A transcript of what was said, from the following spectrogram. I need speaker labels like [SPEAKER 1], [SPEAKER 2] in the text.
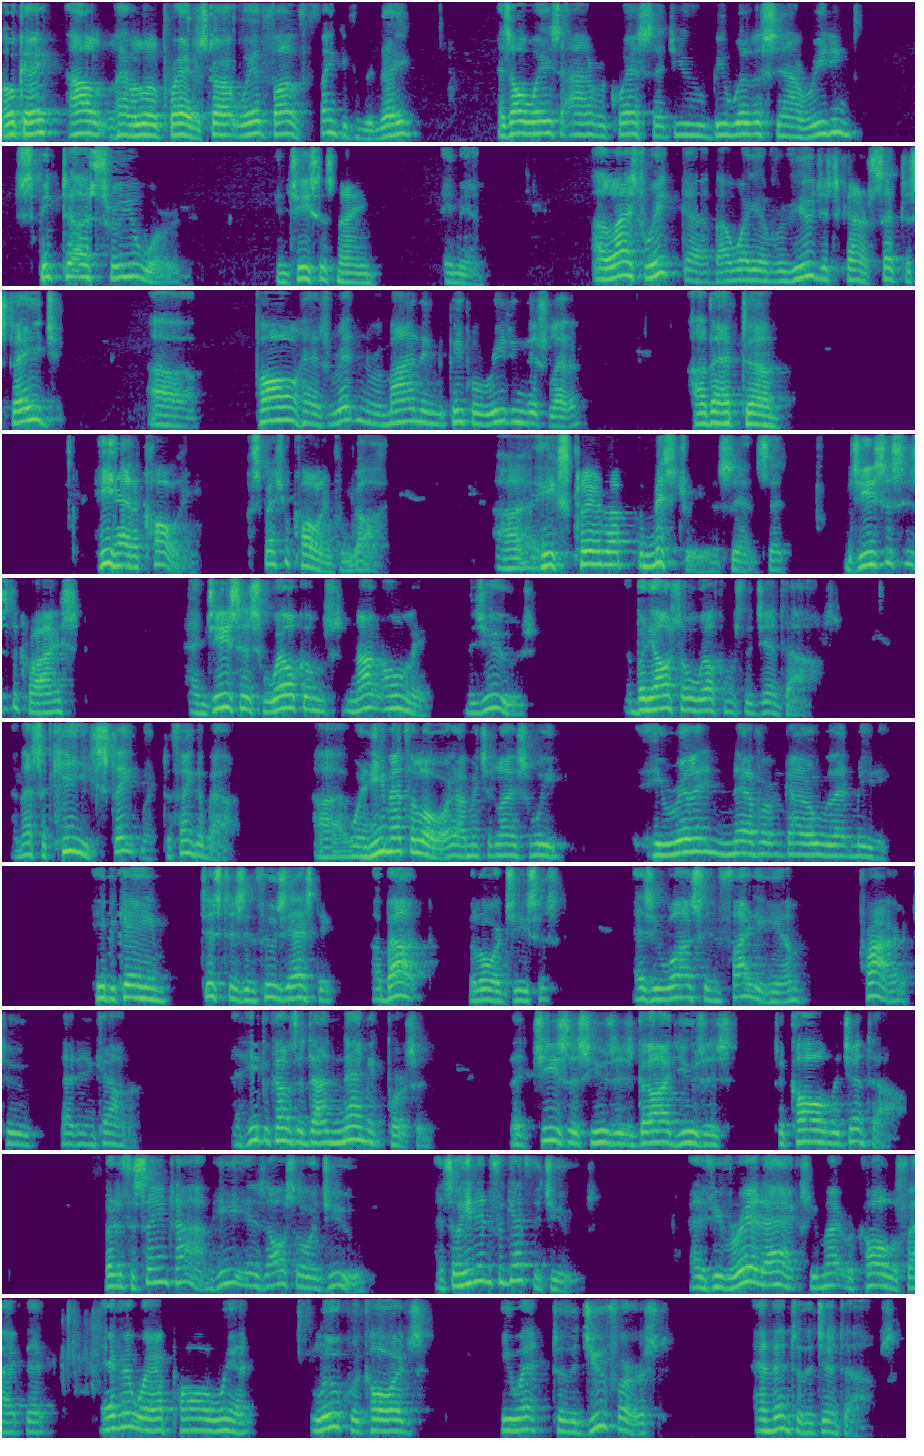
[SPEAKER 1] Okay, I'll have a little prayer to start with. Father, thank you for the day. As always, I request that you be with us in our reading. Speak to us through your word. In Jesus' name, amen. Uh, last week, uh, by way of review, just to kind of set the stage, uh, Paul has written reminding the people reading this letter uh, that uh, he had a calling special calling from God. Uh, he's cleared up the mystery in a sense that Jesus is the Christ, and Jesus welcomes not only the Jews, but he also welcomes the Gentiles. And that's a key statement to think about. Uh, when he met the Lord, I mentioned last week, he really never got over that meeting. He became just as enthusiastic about the Lord Jesus as he was in fighting him prior to that encounter. And he becomes a dynamic person that Jesus uses, God uses to call the Gentile. But at the same time, he is also a Jew. And so he didn't forget the Jews. And if you've read Acts, you might recall the fact that everywhere Paul went, Luke records he went to the Jew first and then to the Gentiles.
